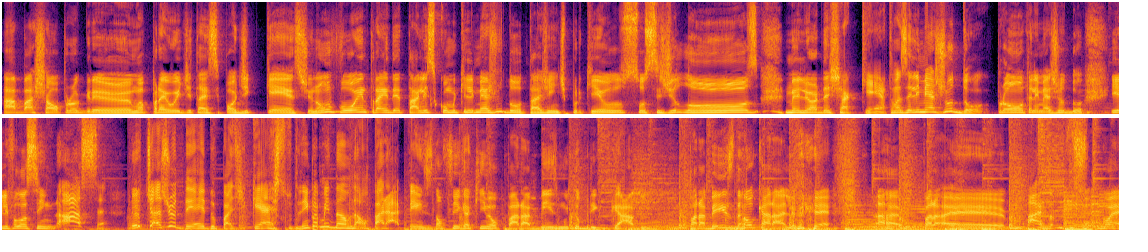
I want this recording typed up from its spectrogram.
a baixar o programa para eu editar esse podcast. Não vou entrar em detalhes como que ele me ajudou, tá, gente? Porque eu sou sigiloso, melhor deixar quieto. Mas ele me ajudou. Pronto, ele me ajudou. E ele falou assim: Nossa, eu te ajudei aí do podcast, tu nem pra me dar, dar um parabéns. Então fica aqui meu parabéns, muito obrigado. Parabéns não, caralho. É. Ah, para, é... Ah, não é.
